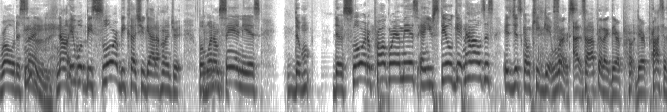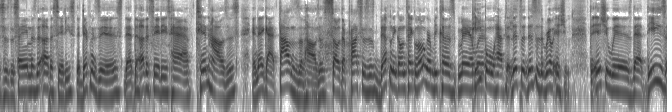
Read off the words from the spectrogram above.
roll the same. Mm. Now it would be slower because you got a hundred, but what I'm saying is, the the slower the program is, and you still getting houses, it's just gonna keep getting worse. So I, so I feel like their their process is the same as the other cities. The difference is that the other cities have ten houses and they got thousands of houses. So the process is definitely going to take longer because Man, people have to. This is this is the real issue. The issue is that these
